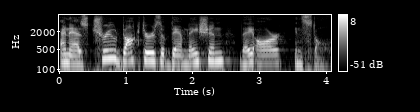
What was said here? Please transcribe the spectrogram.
and as true doctors of damnation, they are installed.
